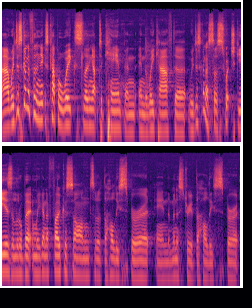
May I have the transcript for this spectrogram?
Uh, we're just going to, for the next couple of weeks leading up to camp and, and the week after, we're just going to sort of switch gears a little bit and we're going to focus on sort of the Holy Spirit and the ministry of the Holy Spirit.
